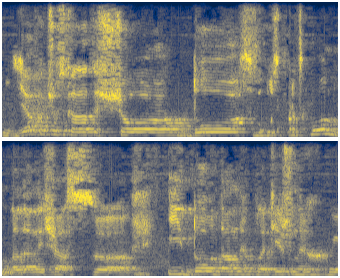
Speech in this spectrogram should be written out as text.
Я хочу сказати, що до свого смартфону на даний час е, і до даних платіжних е,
